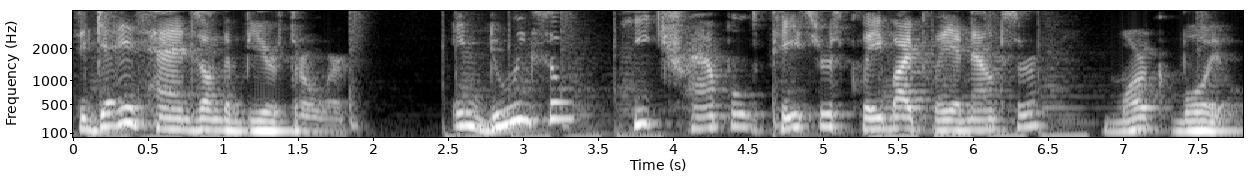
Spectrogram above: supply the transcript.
to get his hands on the beer thrower. In doing so, he trampled Pacers play by play announcer Mark Boyle,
